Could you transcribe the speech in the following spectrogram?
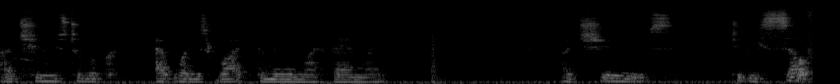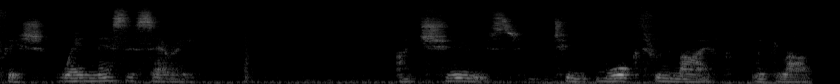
I choose to look at what is right for me and my family. I choose to be selfish when necessary. I choose to walk through life with love,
